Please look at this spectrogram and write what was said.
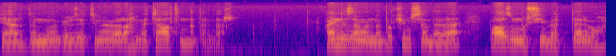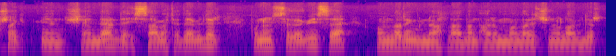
yardımı, gözetimi ve rahmeti altındadırlar. Aynı zamanda bu kimselere bazı musibetler ve hoşa gitmeyen şeyler de isabet edebilir. Bunun sebebi ise onların günahlardan arınmaları için olabilir.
